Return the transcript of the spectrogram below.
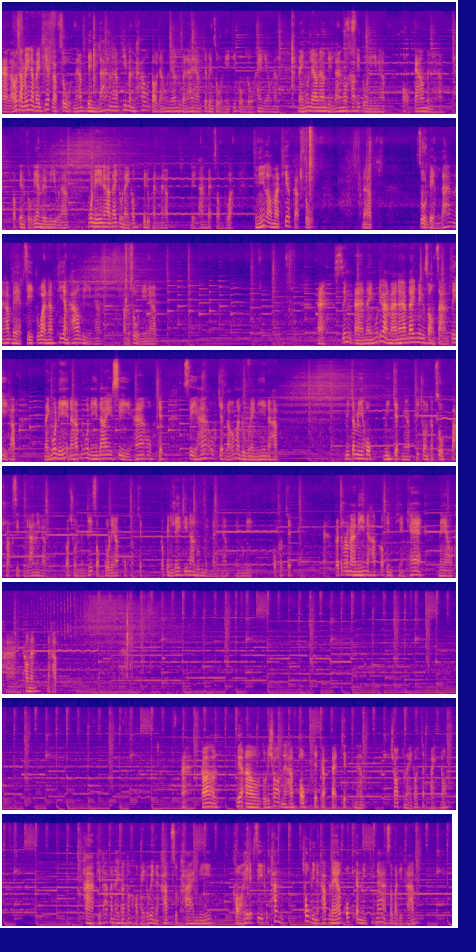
อ่าเราก็สามารถนำไปเทียบกับสูตรนะครับ เด่นล่างนะครับที่มันเข้าต่อจากงวดแล้วดูกันได้นะครับ จะเป็นสูตรนี้ที่ผมลงให้แล้วนะครับ ในงวดแล้วนะครับเด่นล่างก็เข้าที่ตัวนี้นะครับ ออก91นะครับ ก็เป็นสูตรที่ยังเดินดีอยู่นะครับงวันนี้นะครับได้ตัวไหนก็ไปดูกันนะครับ เด่นล่างแบบ 2 ตัว ทีนี้เรามาเทียบกับสูตรนะครับ สูตรเด่นล่างนะครับ แบบ4ตัวนะครับที่ยังเข้าดีนะครับสำหรับสูตรนี้นะครับอะซึ่งอ่าในงวดที่ผ่านมานะครับได้ 1 2 3 4ครับในงวดนี้นะครับงวดนี้ได้ 4 5 6 7 4 5 6 7เราก็มาดูในนี้นะครับ มีจะมี 6 มี 7 นะครับ ที่ชนกับสูตรปักหลักสิบอยู่ล่างนี่ครับ ก็ชนกันที่ 2 ตัวเลยครับ 6 กับ 7 ก็เป็นเลขที่น่าลุ้นเหมือนกันนะครับในงวดนี้ 6 กับ7ก็จะประมาณนี้นะครับ ก็เป็นเพียงแค่แนวทางเท่านั้นนะครับ อะก็เลือกเอาตัวที่ชอบนะครับ 6 7 กับ 8 7 นะครับ ชอบตัวไหนก็จัดไปเนาะหากผิดพลาดกันใดก็ต้องขอไปด้วยนะครับ สุดท้ายนี้ขอให้ FC ทุกท่านโชคดีนะครับ แล้วพบกันในคลิปหน้าสวัสดีครับ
